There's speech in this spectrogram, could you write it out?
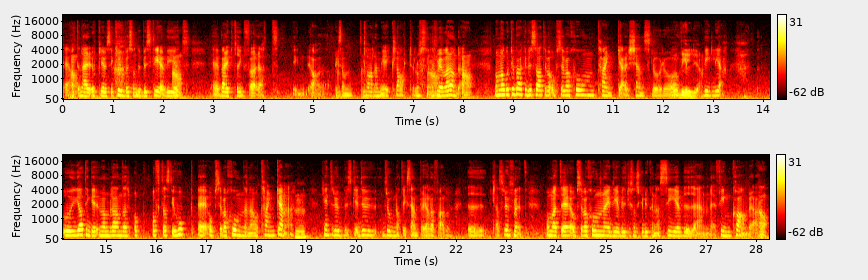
eh, att den här upplevelsekuben som du beskrev är ju ett eh, verktyg för att eh, ja, liksom, mm. tala mer klart med varandra. Men om man går tillbaka, du sa att det var observation, tankar, känslor och, och vilja. vilja. Och jag tänker, man blandar oftast ihop observationerna och tankarna. Mm. Kan inte du beskriva, du drog något exempel i alla fall i klassrummet. Om att eh, observationerna är det vi liksom skulle kunna se via en eh, filmkamera. Ja,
